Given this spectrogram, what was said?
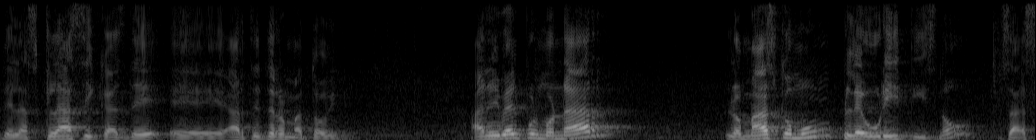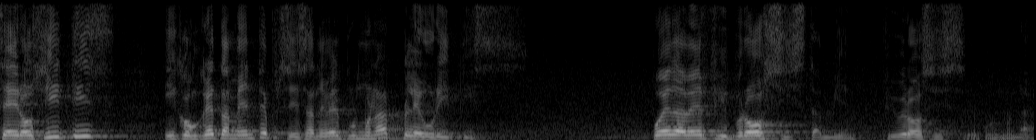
de las clásicas de eh, artritis reumatoide. A nivel pulmonar, lo más común, pleuritis, ¿no? O sea, serositis y concretamente, pues si es a nivel pulmonar, pleuritis. puede haber fibrosis también, fibrosis pulmonar,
